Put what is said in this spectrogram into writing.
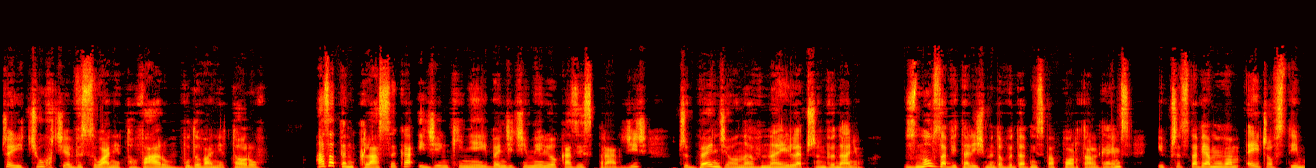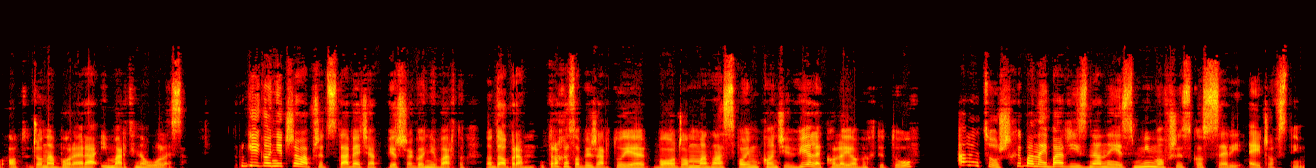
Czyli ciuchcie, wysyłanie towarów, budowanie torów. A zatem klasyka i dzięki niej będziecie mieli okazję sprawdzić, czy będzie ona w najlepszym wydaniu. Znów zawitaliśmy do wydawnictwa Portal Games i przedstawiamy Wam Age of Steam od Johna Borera i Martina Wallace'a. Drugiego nie trzeba przedstawiać, a pierwszego nie warto. No dobra, trochę sobie żartuję, bo John ma na swoim koncie wiele kolejowych tytułów, ale cóż, chyba najbardziej znany jest mimo wszystko z serii Age of Steam.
